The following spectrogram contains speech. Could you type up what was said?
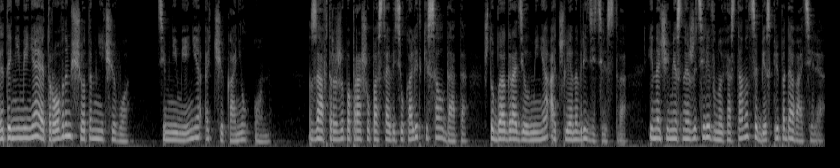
Это не меняет ровным счетом ничего. Тем не менее, отчеканил он. Завтра же попрошу поставить у калитки солдата, чтобы оградил меня от члена вредительства, иначе местные жители вновь останутся без преподавателя.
